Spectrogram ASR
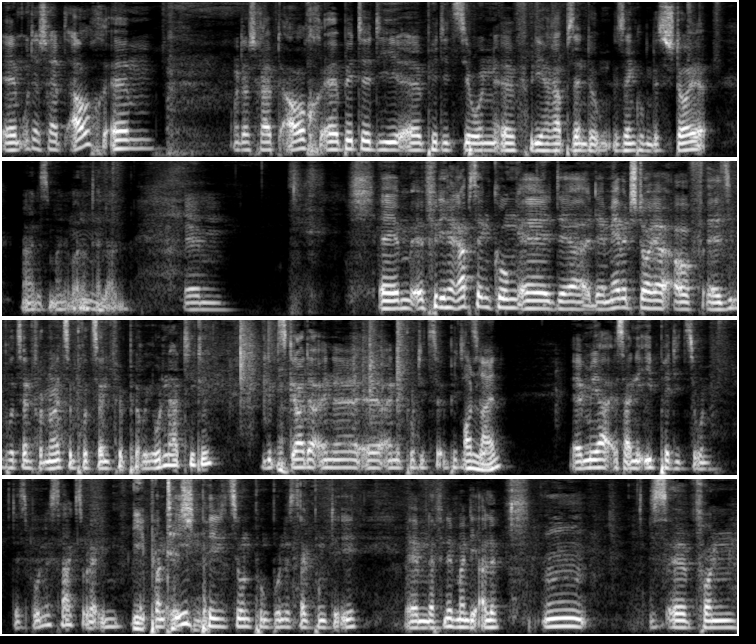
Ähm, unterschreibt auch, ähm, unterschreibt auch äh, bitte die äh, Petition äh, für die Herabsenkung Senkung des Steuer. Ah, das sind meine Wahlunterlagen. Ähm, ähm, äh, für die Herabsenkung äh, der, der Mehrwertsteuer auf äh, 7% von 19% für Periodenartikel. Gibt es gerade eine, äh, eine Petition? Online? Ähm, ja, ist eine E-Petition des Bundestags oder im, von E-Petition. e-petition.bundestag.de. Ähm, da findet man die alle. Mm, ist äh, von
